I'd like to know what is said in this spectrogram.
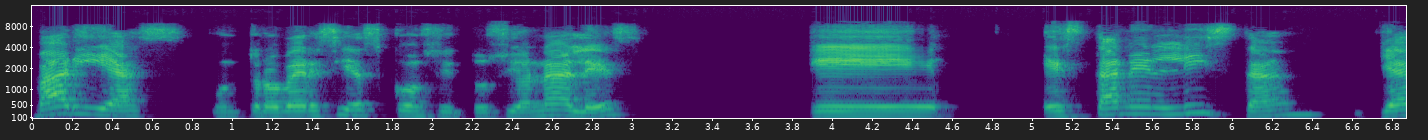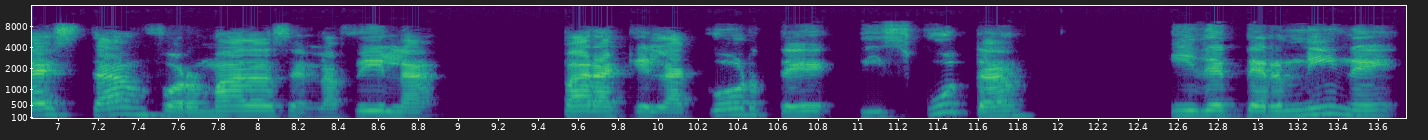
varias controversias constitucionales que están en lista, ya están formadas en la fila para que la Corte discuta y determine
